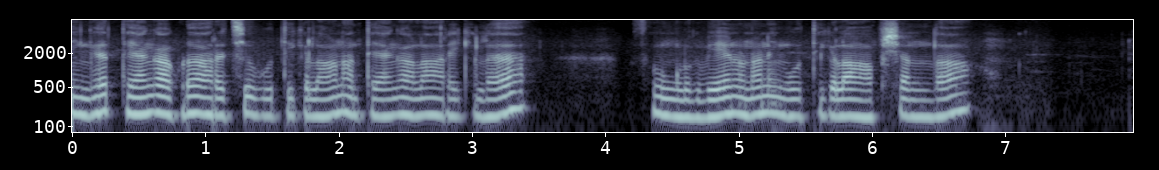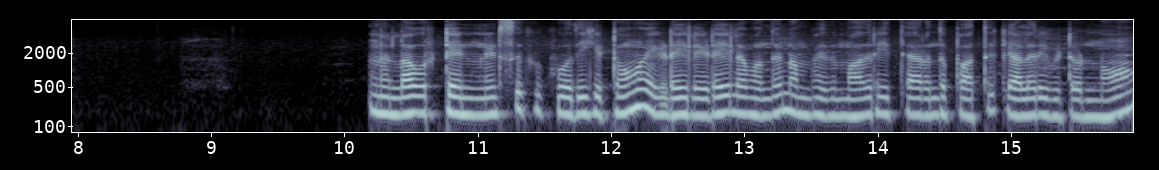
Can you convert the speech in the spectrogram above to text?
நீங்கள் தேங்காய் கூட அரைச்சி ஊற்றிக்கலாம் நான் தேங்காயெலாம் அரைக்கலை. ஸோ உங்களுக்கு வேணும்னா நீங்கள் ஊற்றிக்கலாம் ஆப்ஷன் தான் நல்லா ஒரு டென் மினிட்ஸுக்கு கொதிக்கட்டும். இடையில இடையில் வந்து நம்ம இது மாதிரி திறந்து பார்த்து கிளறி விட்டுடணும்.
